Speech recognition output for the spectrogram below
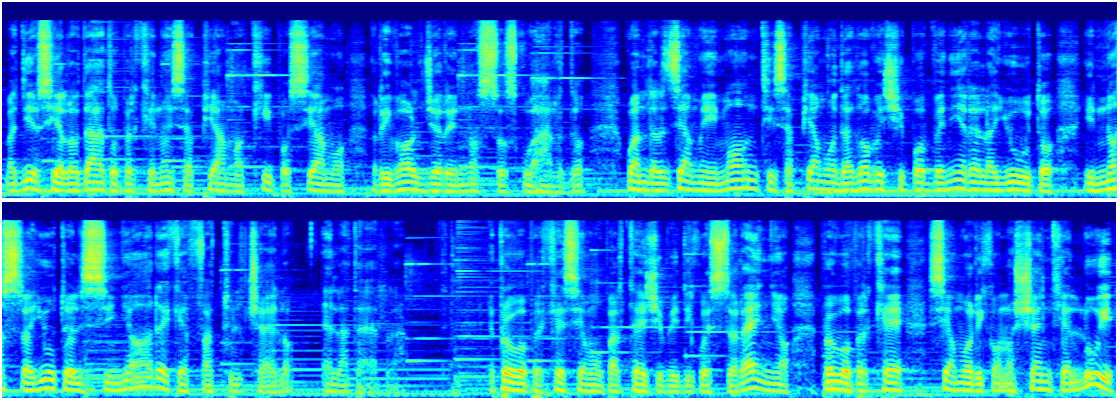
Ma Dio sia lodato perché noi sappiamo a chi possiamo rivolgere il nostro sguardo. Quando alziamo i monti sappiamo da dove ci può venire l'aiuto. Il nostro aiuto è il Signore che ha fatto il cielo e la terra. E proprio perché siamo partecipi di questo regno, proprio perché siamo riconoscenti a Lui,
